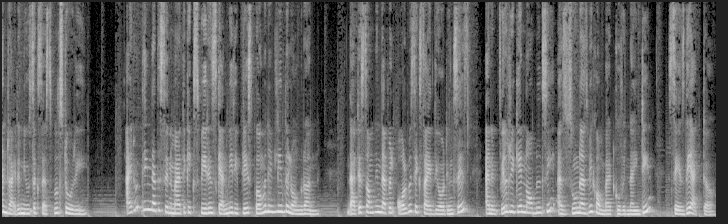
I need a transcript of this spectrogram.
and write a new successful story. I don't think that the cinematic experience can be replaced permanently in the long run. That is something that will always excite the audiences and it will regain normalcy as soon as we combat COVID 19, says the actor.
